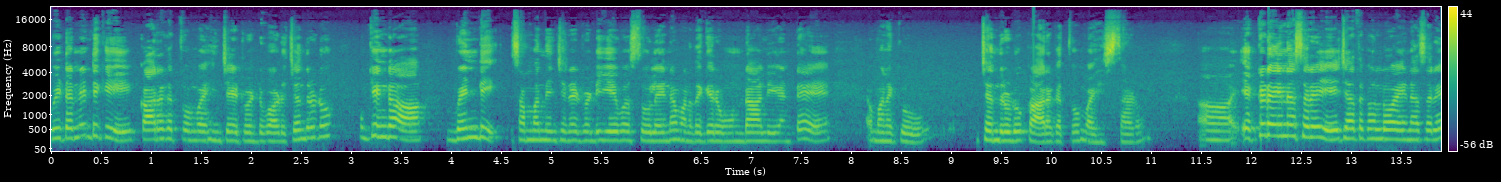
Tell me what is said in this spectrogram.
వీటన్నింటికి కారకత్వం వహించేటువంటి వాడు చంద్రుడు. ముఖ్యంగా వెండి సంబంధించినటువంటి ఏ వస్తువులైనా మన దగ్గర ఉండాలి అంటే మనకు చంద్రుడు కారకత్వం వహిస్తాడు. ఎక్కడైనా సరే ఏ జాతకంలో అయినా సరే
